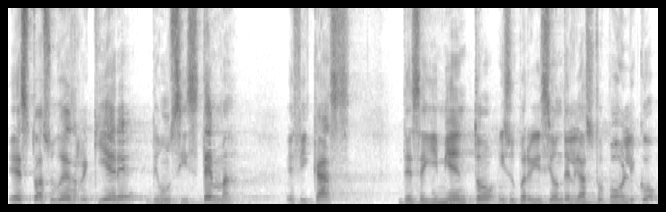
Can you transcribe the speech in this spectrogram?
Esto a su vez requiere de un sistema eficaz de seguimiento y supervisión del gasto público,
